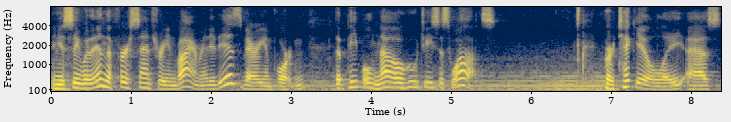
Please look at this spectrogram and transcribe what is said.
And you see, within the first century environment, it is very important that people know who Jesus was, particularly as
